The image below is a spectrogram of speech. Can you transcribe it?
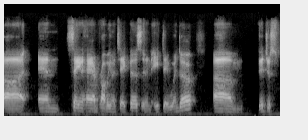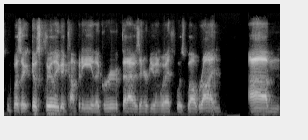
uh, and saying, "Hey, I'm probably going to take this" in an eight day window. Um, it just was a. It was clearly a good company. The group that I was interviewing with was well run. Um,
